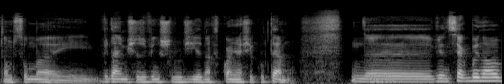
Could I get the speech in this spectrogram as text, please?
tą sumę i wydaje mi się, że większość ludzi jednak skłania się ku temu. E, mhm. Więc jakby no,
